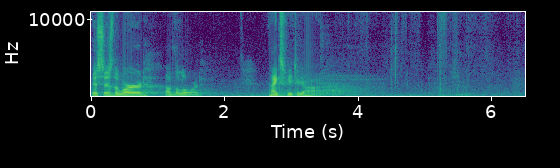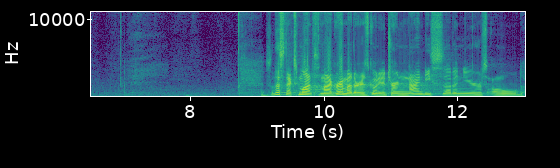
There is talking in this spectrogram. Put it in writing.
This is the word of the Lord. Thanks be to God. So, this next month, my grandmother is going to turn 97 years old.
